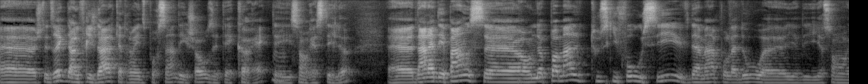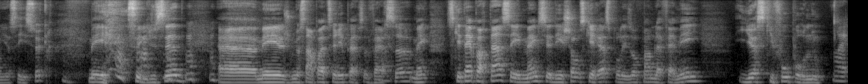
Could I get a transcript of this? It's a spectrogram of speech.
Euh, je te dirais que dans le frigidaire, 90% des choses étaient correctes et sont restées là. Euh, dans la dépense, euh, on a pas mal tout ce qu'il faut aussi. Évidemment, pour l'ado, il y a des- il y, a son- il y a ses sucres, mais c'est glucides. Mais je me sens pas attiré par- vers ça. Mais ce qui est important, c'est même s'il y a des choses qui restent pour les autres membres de la famille, il y a ce qu'il faut pour nous. Ouais.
